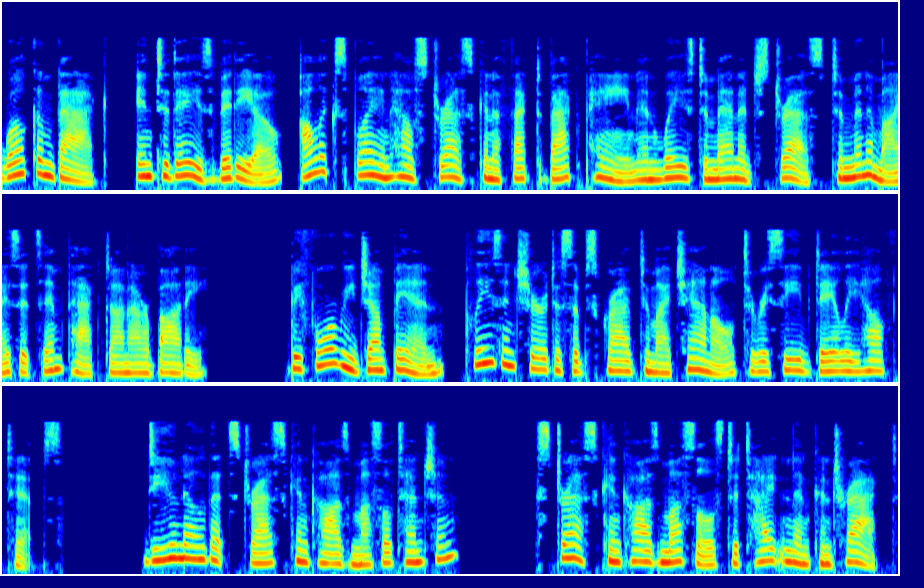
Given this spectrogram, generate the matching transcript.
Welcome back. In today's video, I'll explain how stress can affect back pain and ways to manage stress to minimize its impact on our body. Before we jump in, please ensure to subscribe to my channel to receive daily health tips. Do you know that stress can cause muscle tension? Stress can cause muscles to tighten and contract,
